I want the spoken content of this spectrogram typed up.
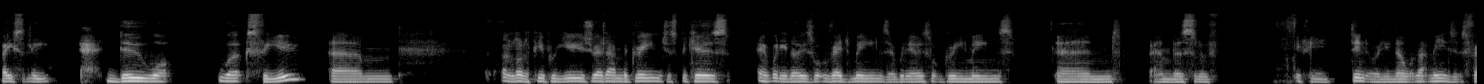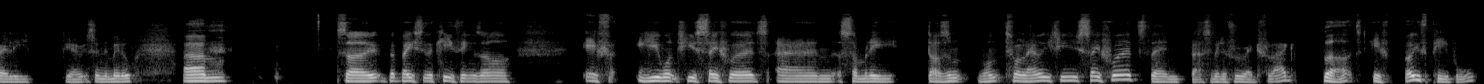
basically do what works for you. Um, a lot of people use red, amber, green just because everybody knows what red means, everybody knows what green means, and amber sort of. If you didn't already know what that means, it's fairly, you know, it's in the middle. Um, so, but basically, the key things are if you want to use safe words and somebody doesn't want to allow you to use safe words, then that's a bit of a red flag. But if both people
